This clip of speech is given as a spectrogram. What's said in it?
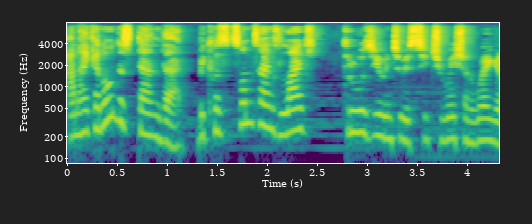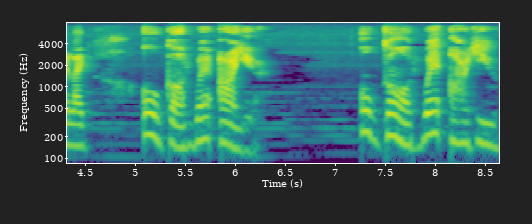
And I can understand that because sometimes life throws you into a situation where you're like, oh God, where are you? Oh God, where are you?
